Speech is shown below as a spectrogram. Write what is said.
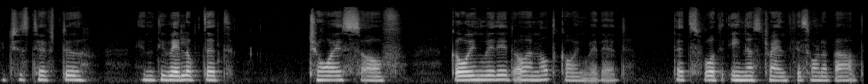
We just have to you know, develop that choice of going with it or not going with it. That's what inner strength is all about.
